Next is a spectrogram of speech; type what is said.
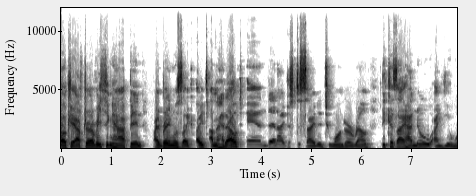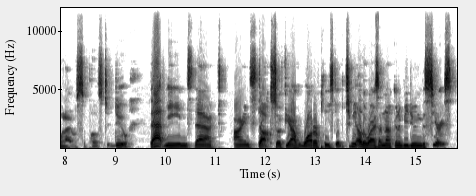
Okay, after everything happened, my brain was like, I'm gonna head out, and then I just decided to wander around because I had no idea what I was supposed to do. That means that I'm stuck. So if you have water, please give it to me. Otherwise, I'm not to be doing this series.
